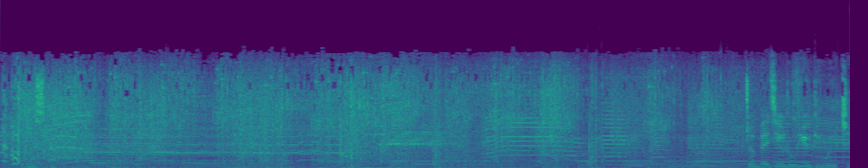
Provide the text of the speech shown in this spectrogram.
ターどうした准备进入预定位置。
